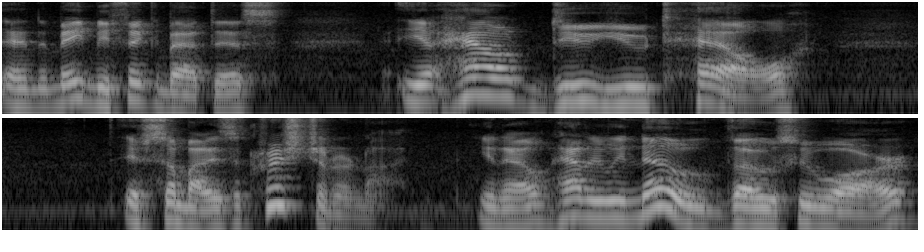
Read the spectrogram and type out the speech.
and it made me think about this. You know, how do you tell if somebody's a Christian or not? You know, how do we know those who are,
